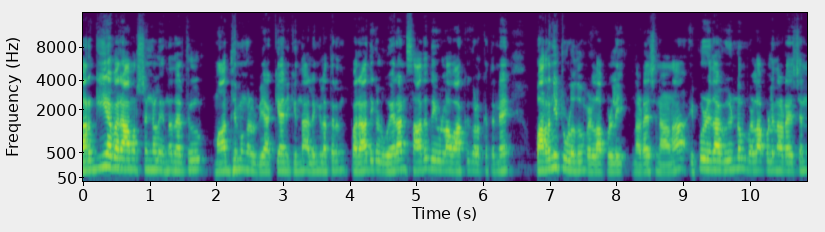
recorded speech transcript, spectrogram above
വർഗീയ പരാമർശങ്ങൾ എന്ന തരത്തിൽ മാധ്യമങ്ങൾ വ്യാഖ്യാനിക്കുന്ന അല്ലെങ്കിൽ അത്തരം പരാതികൾ ഉയരാൻ സാധ്യതയുള്ള വാക്കുകളൊക്കെ തന്നെ പറഞ്ഞിട്ടുള്ളതും വെള്ളാപ്പള്ളി നടേശനാണ്. ഇപ്പോഴിതാ വീണ്ടും വെള്ളാപ്പള്ളി നടേശൻ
